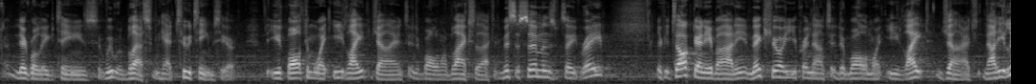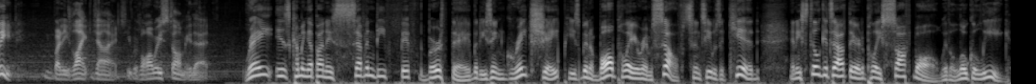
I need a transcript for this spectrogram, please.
Negro League teams, we were blessed. We had two teams here the Baltimore Elite Giants and the Baltimore Black Sox. Mr. Simmons would say, Ray, if you talk to anybody, make sure you pronounce it the Baltimore Elite Giants, not elite, but Elite Giants. He would always tell me that. Ray is coming up on his 75th birthday, but he's in great shape. He's been a ball player himself since he was a kid, and he still gets out there to play softball with a local league.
